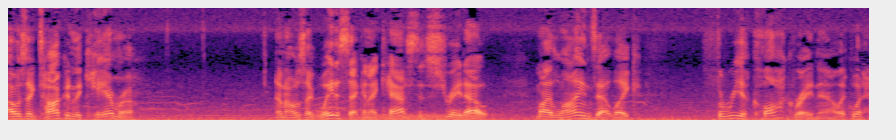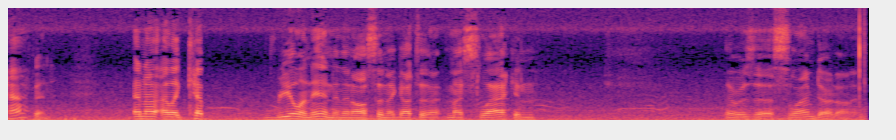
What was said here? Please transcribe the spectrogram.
I was like talking to the camera and I was like, wait a second, I cast it straight out. My line's at like three o'clock right now. Like, what happened? And I, I like kept reeling in, and then all of a sudden I got to my slack, and there was a slime dart on it.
